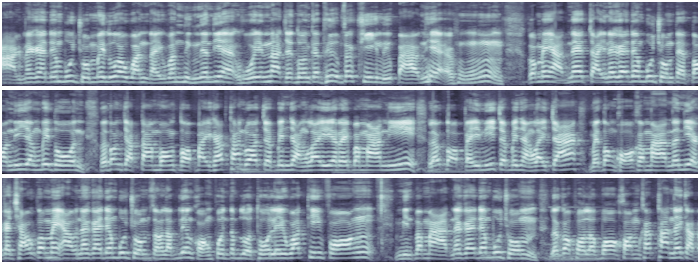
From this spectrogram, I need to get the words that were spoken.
ปากนะครับท่านผู้ชมไม่รู้ว่าวันไหนวันหนึ่งเนี่ยเนี่ยโอ้ยน่าจะโดนกระทืบสักทีหรือเปล่าเนี่ยอืมก็ไม่อาจแน่ใจนะครับท่านผู้ชม แต่ตอนนี้ยังไม่โดน ก็ต้องจับตามองต่อไปครับ ท่านว่าจะเป็นอย่างไรอะไรประมาณนี้ แล้วต่อไปนี้จะเป็นอย่างไรจ๊ะไม่ต้องขอขมานะเนี่ยกระเช้าก็ไม่เอานะครับท่านผู้ชมสำหรับเรื่องของพลตำรวจโทเลวัตที่ฟ้องหมิ่นประมาทนะครับท่านผู้ชม แล้วก็พรบคอมครับท่านให้กับ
